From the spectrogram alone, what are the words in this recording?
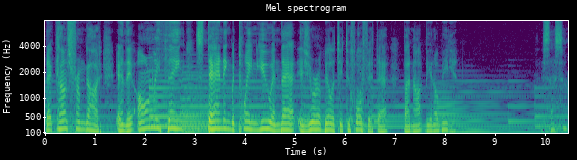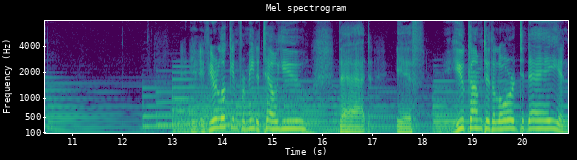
that comes from God, and the only thing standing between you and that is your ability to forfeit that by not being obedient. It's that simple. If you're looking for me to tell you that if you come to the Lord today and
